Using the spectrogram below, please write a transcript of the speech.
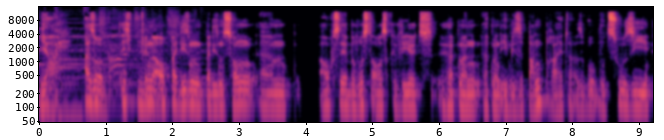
Ja, also ich finde auch bei diesem bei diesem Song ähm, auch sehr bewusst ausgewählt, hört man, hört man eben diese Bandbreite, also wo, wozu sie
